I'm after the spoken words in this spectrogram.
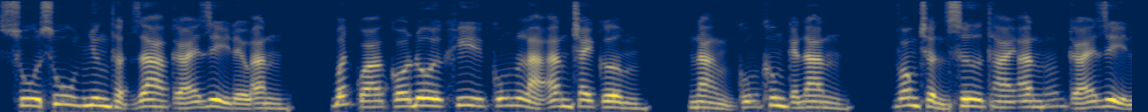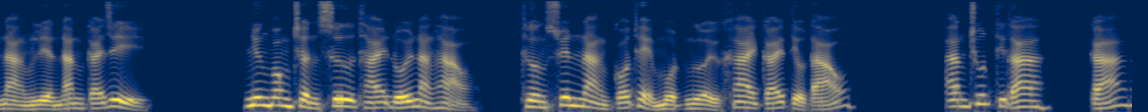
Su su nhưng thật ra cái gì đều ăn, bất quá có đôi khi cũng là ăn chay cơm, nàng cũng không kén ăn, vong trần sư thái ăn cái gì nàng liền ăn cái gì. Nhưng vong trần sư thái đối nàng hảo, thường xuyên nàng có thể một người khai cái tiểu táo. Ăn chút thịt ta, cá.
